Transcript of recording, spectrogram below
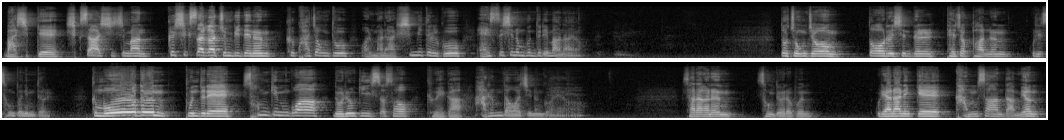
맛있게 식사하시지만 그 식사가 준비되는 그 과정도 얼마나 힘이 들고 애쓰시는 분들이 많아요. 또 종종 또 어르신들 대접하는 우리 성도님들 그 모든 분들의 섬김과 노력이 있어서 교회가 아름다워지는 거예요. 사랑하는 성도 여러분, 우리 하나님께 감사한다면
